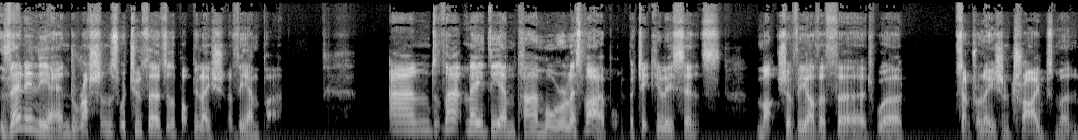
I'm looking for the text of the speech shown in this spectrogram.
Then, in the end, Russians were two thirds of the population of the empire. And that made the empire more or less viable, particularly since much of the other third were Central Asian tribesmen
